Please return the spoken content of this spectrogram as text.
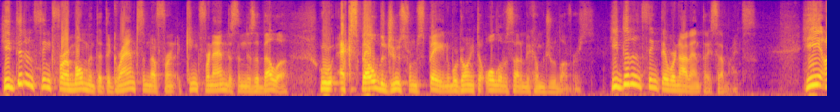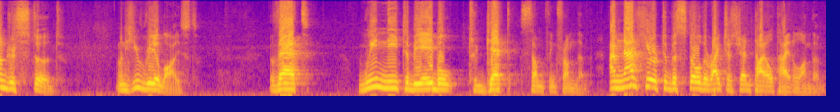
He didn't think for a moment that the grandson of King Fernandez and Isabella, who expelled the Jews from Spain, were going to all of a sudden become Jew lovers. He didn't think they were not anti Semites. He understood and he realized that we need to be able to get something from them. I'm not here to bestow the righteous Gentile title on them.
